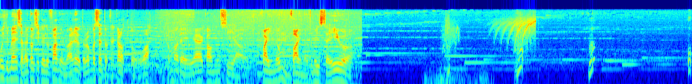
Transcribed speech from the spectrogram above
好似 Manson 咧，今次繼續翻嚟玩呢個 Number Set 同大家落度啊！咁我哋咧今次又發現到唔發現，仲未死喎。お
